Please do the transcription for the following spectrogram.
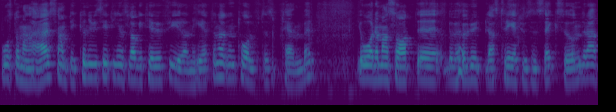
Påstår man här. Samtidigt kunde vi se ett inslag i TV4-nyheterna den 12 september. I år där man sa att eh, det behöver utbildas 3600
